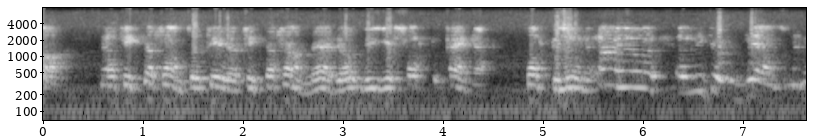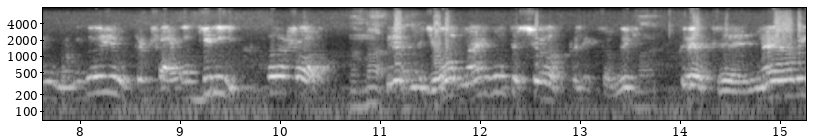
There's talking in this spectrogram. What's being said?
jag. När jag fick ta fram torpeder, jag fick ta fram det här. Jag- Vi ger svarta pengar. Svarta löner. Ja, jag- vill inte en unge. Men du har gjort det själv. En gripför, jag. Mhm. Du vet, jag, nej, går inte köpa liksom. Du, du vet, när jag blir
